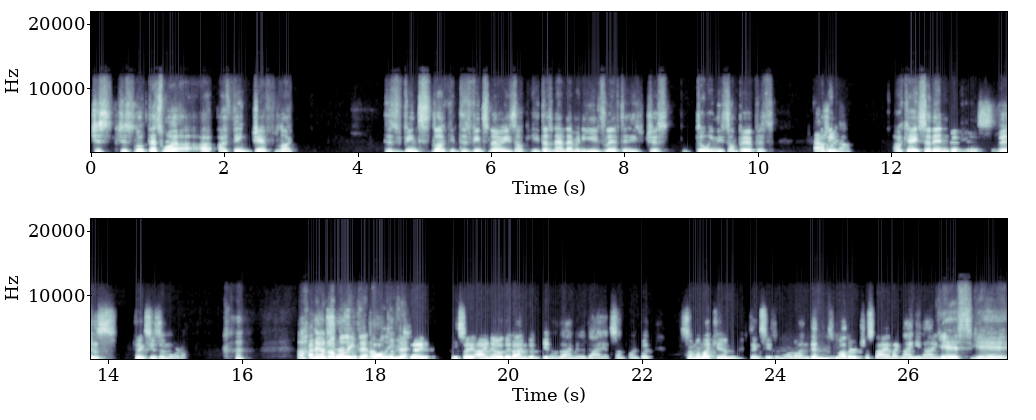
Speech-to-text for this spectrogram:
just just look. That's why I, I I think Jeff like. Does Vince like? Does Vince know he's not? He doesn't have that many years left, and he's just doing this on purpose. Absolutely mean, not. Okay, so then Vince Vince thinks he's immortal. I, I mean, I'm and I sure believe that. I talked to him, believe that. Say, he'd say, "I know that I'm going, you know, that I'm going to die at some point." But someone like him thinks he's immortal. And didn't his mother just died at like 99? Yes, yeah,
